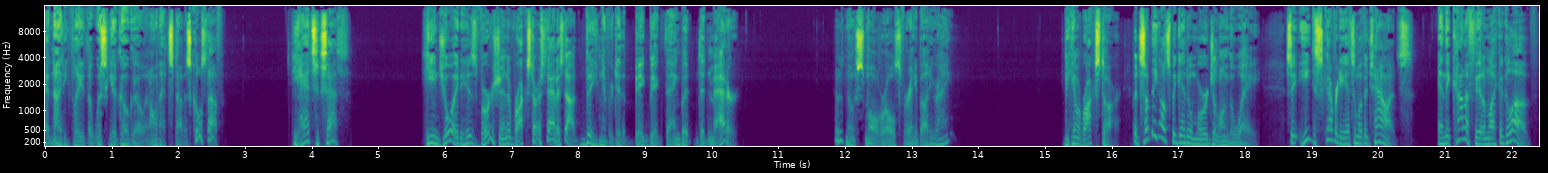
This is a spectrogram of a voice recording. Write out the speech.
At night, he played the Whisky a Go Go and all that stuff. It's cool stuff. He had success. He enjoyed his version of rock star status. Now, he never did a big, big thing, but didn't matter. There was no small roles for anybody, right? He became a rock star, but something else began to emerge along the way. So he discovered he had some other talents and they kind of fit him like a glove.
